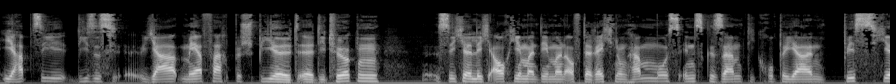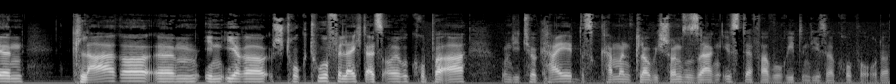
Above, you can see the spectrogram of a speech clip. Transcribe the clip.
ihr habt sie dieses Jahr mehrfach bespielt. Äh, die Türken sicherlich auch jemand, den man auf der Rechnung haben muss. Insgesamt die Gruppe ja ein bisschen klarer ähm, in ihrer Struktur vielleicht als eure Gruppe A. Und die Türkei, das kann man glaube ich schon so sagen, ist der Favorit in dieser Gruppe, oder?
